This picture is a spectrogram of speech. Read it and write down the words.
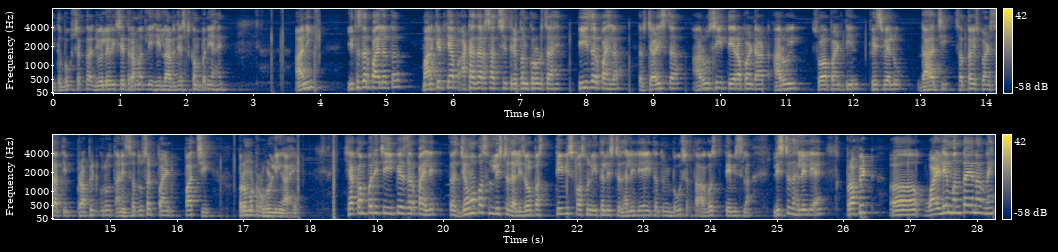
इथं बघू शकता ज्वेलरी क्षेत्रामधली ही लार्जेस्ट कंपनी आहे. आणि इथं जर पाहिलं तर मार्केट कॅप आठ हजार सातशे त्रेपन्न करोडचा आहे. पी जर पाहिला तर चाळीसचा आर ओ सी तेरा पॉईंट आठ आर ओ ई सोळा पॉईंट तीन फेस व्हॅल्यू दहाची सत्तावीस पॉईंट सात ही प्रॉफिट ग्रोथ आणि सदुसष्ट पॉईंट पाचची प्रमोटर होल्डिंग आहे. ह्या कंपनीचे ई पी एस जर पाहिले तर जेव्हापासून लिस्ट झाली जवळपास तेवीसपासून इथं लिस्ट झालेली आहे इथं तुम्ही बघू शकता ऑगस्ट तेवीसला लिस्ट झालेली आहे. प्रॉफिट वाढले म्हणता येणार नाही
